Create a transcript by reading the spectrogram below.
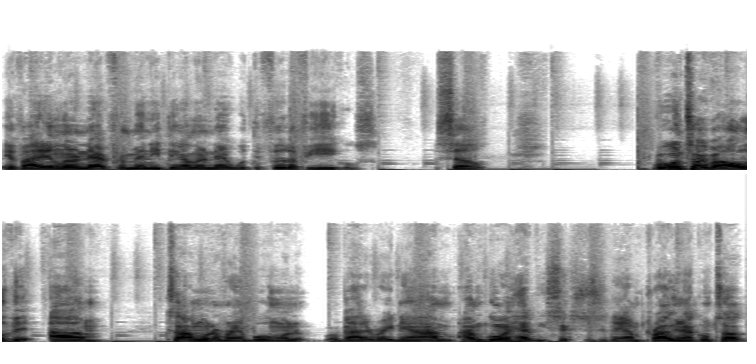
if I didn't learn that from anything, I learned that with the Philadelphia Eagles. So we're going to talk about all of it. Um, because I don't want to ramble on about it right now. I'm I'm going heavy Sixers today. I'm probably not going to talk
